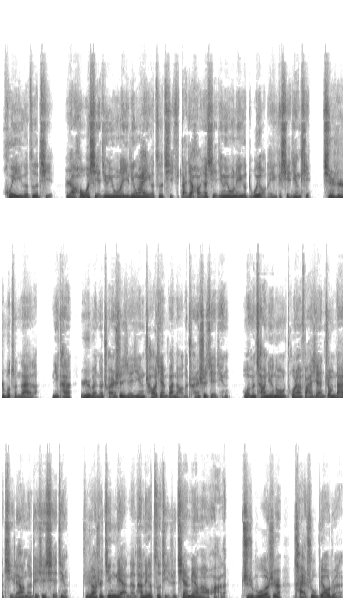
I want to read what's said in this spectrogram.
会一个字体。然后我写经用了一另外一个字体，大家好像写经用了一个独有的一个写经体，其实这是不存在的。你看日本的传世写经，朝鲜半岛的传世写经，我们藏经洞突然发现这么大体量的这些写经，只要是经典的，它那个字体是千变万化的，只不过是楷书标准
